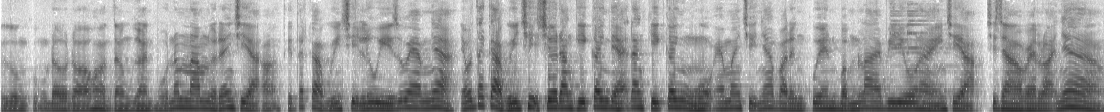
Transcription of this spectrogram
dùng cũng đâu đó khoảng tầm gần 4 5 năm rồi đấy anh chị ạ. Đó, thì tất cả quý anh chị lưu ý giúp em nhá. Nếu tất cả quý anh chị chưa đăng ký kênh thì hãy đăng ký kênh ủng hộ em anh chị nhá và đừng quên bấm like video này anh chị ạ. Xin chào và hẹn lại nhá.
